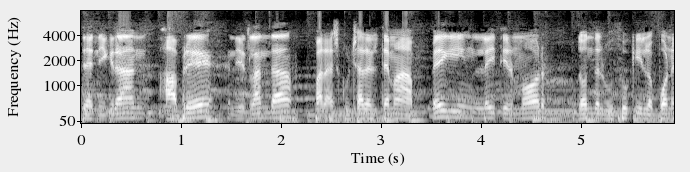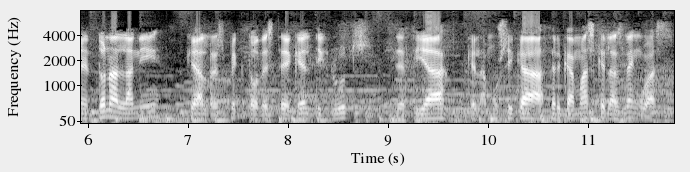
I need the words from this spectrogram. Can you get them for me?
De Nigran Abre, en Irlanda, para escuchar el tema Begging Later More, donde el buzuki lo pone Donald Lani, que al respecto de este Celtic Roots decía que la música acerca más que las lenguas.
